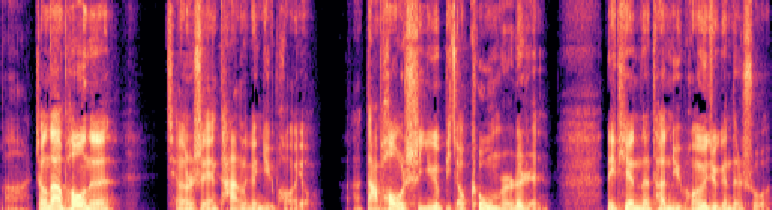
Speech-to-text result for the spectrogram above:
啊，张大炮呢？前段时间谈了个女朋友啊。大炮是一个比较抠门的人。那天呢，他女朋友就跟他说：“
